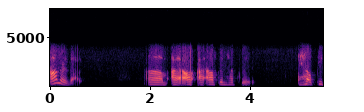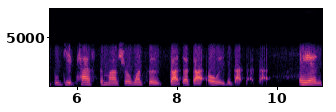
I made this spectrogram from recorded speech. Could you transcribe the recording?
Honor that. Um, I I often have to help people get past the mantra once a dot dot dot always a dot dot dot, and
